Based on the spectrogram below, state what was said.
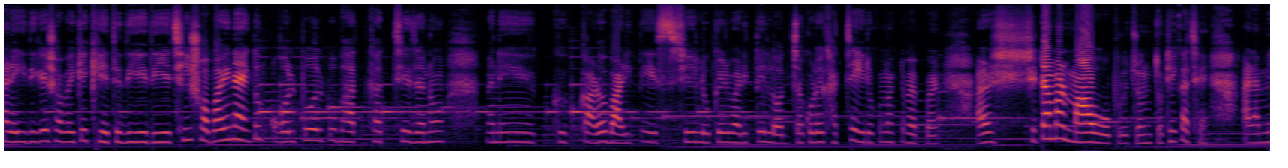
আর এইদিকে সবাইকে খেতে দিয়ে দিয়েছি। সবাই না একদম অল্প অল্প ভাত খাচ্ছে যেন মানে কারও বাড়িতে এসছে লোকের বাড়িতে লজ্জা করে খাচ্ছে এইরকম একটা ব্যাপার। আর সেটা আমার মাও পর্যন্ত ঠিক আছে? আর আমি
